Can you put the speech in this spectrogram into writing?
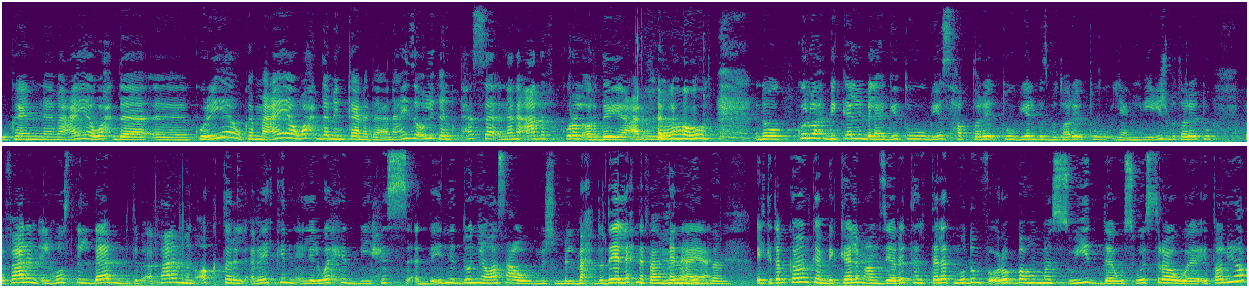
وكان معايا واحدة آه، كورية وكان معايا واحدة من كندا. أنا عايزة أقول لك أنا كنت حاسة إن أنا قاعدة في الكرة الأرضية. عارفة اللي هو إن هو كل واحد بيتكلم بلهجته بيصحى بطريقته بيلبس بطريقته يعني بيعيش بطريقته. ففعلا الهوستل ده بتبقى فعلا من أكتر الأماكن اللي الواحد بيحس قد إيه إن الدنيا واسعة ومش بالمحدوديه اللي إحنا فاهمينها يعني. الكتاب كمان كان بيتكلم عن زيارتها لثلاث مدن في أوروبا هم السويد وسويسرا وإيطاليا.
